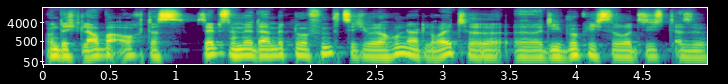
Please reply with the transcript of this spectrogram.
Und ich glaube auch, dass selbst wenn wir damit nur 50 oder 100 Leute, äh, die wirklich so, die sich, also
